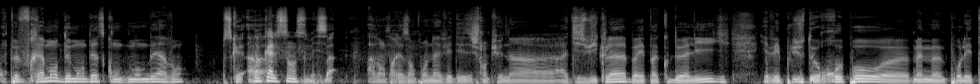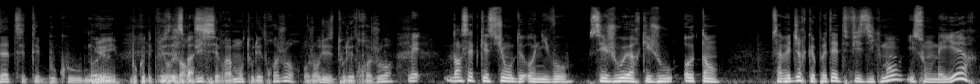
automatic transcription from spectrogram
on peut vraiment demander à ce qu'on demandait avant? Parce que Dans à- quel sens mais bah, avant, par exemple, on avait des championnats à 18 clubs, il n'y avait pas de Coupe de la Ligue, il y avait plus de repos, euh, même pour les têtes, c'était beaucoup mieux. oui, beaucoup de plus Aujourd'hui, c'est vraiment tous les trois jours. Aujourd'hui, c'est tous les trois jours. Mais dans cette question de haut niveau, ces joueurs qui jouent autant, ça veut dire que peut-être physiquement, ils sont meilleurs.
